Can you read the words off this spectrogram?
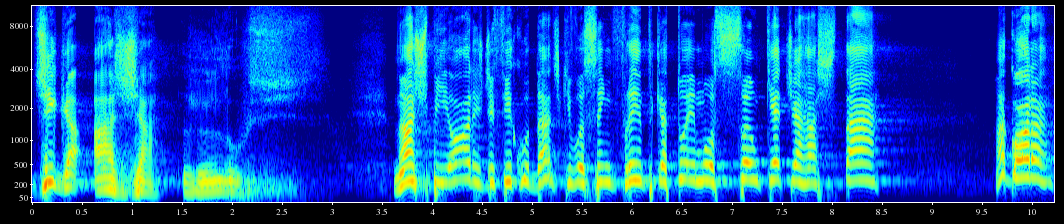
Diga, haja luz. Nas piores dificuldades que você enfrenta, que a tua emoção quer te arrastar. Agora,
